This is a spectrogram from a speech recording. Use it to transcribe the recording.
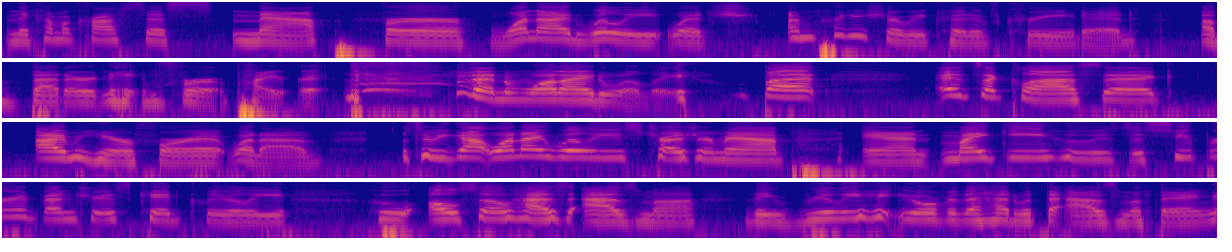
and they come across this map for One Eyed Willie, which I'm pretty sure we could have created a better name for a pirate than One Eyed Willie, but it's a classic. I'm here for it. Whatever. So we got One Eyed Willie's treasure map, and Mikey, who is a super adventurous kid, clearly who also has asthma. They really hit you over the head with the asthma thing.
